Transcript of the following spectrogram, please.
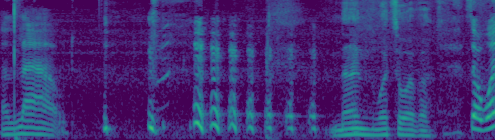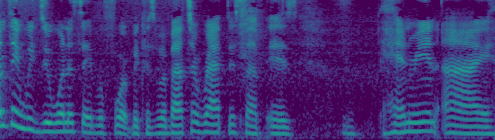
allowed. None whatsoever. So one thing we do want to say before, because we're about to wrap this up, is Henry and I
